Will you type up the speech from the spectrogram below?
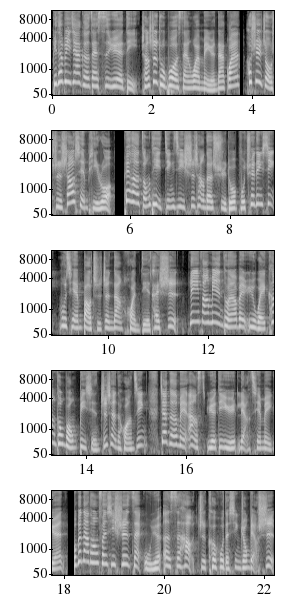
比特币价格在四月底尝试突破三万美元大关，后续走势稍显疲弱。配合总体经济市场的许多不确定性，目前保持震荡缓跌态势。另一方面，同样被誉为抗通膨避险资产的黄金，价格每盎司约低于两千美元。摩根大通分析师在五月二四号致客户的信中表示，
